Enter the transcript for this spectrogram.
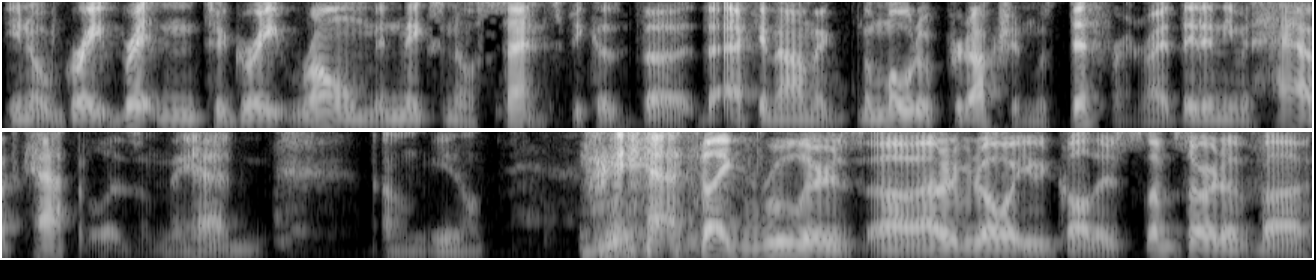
you know Great Britain to Great Rome, it makes no sense because the the economic the mode of production was different, right? They didn't even have capitalism. They had, um, you know, they had like rulers. Uh, I don't even know what you'd call. There's some sort of uh,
